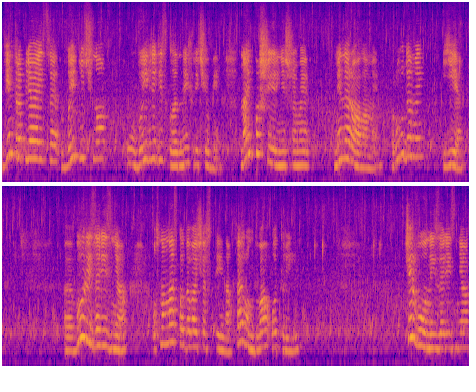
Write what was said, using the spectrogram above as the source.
Він трапляється виключно у вигляді складних речовин. Найпоширенішими мінералами, рудами є е, бурий залізняк, основна складова частина ферум 2О3, червоний залізняк,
